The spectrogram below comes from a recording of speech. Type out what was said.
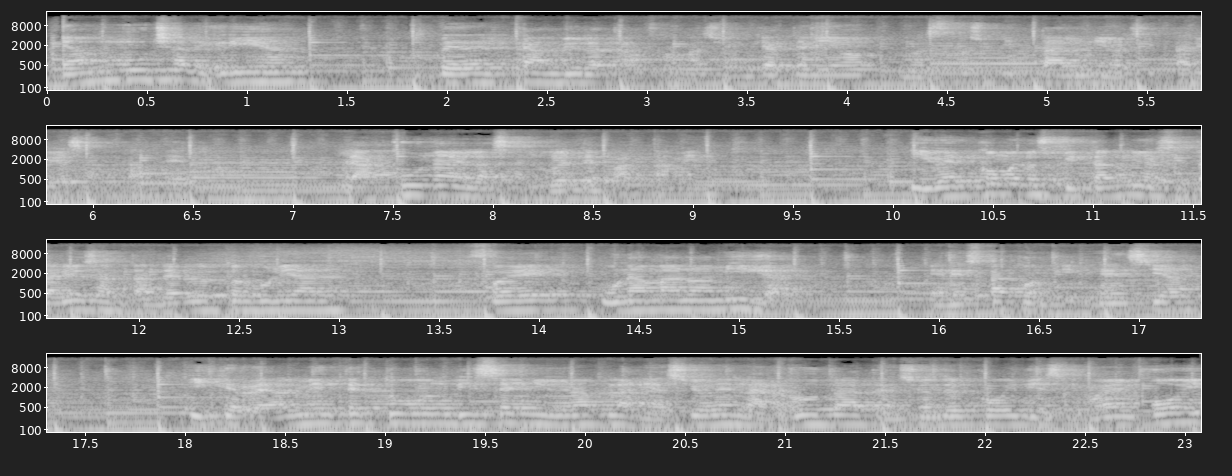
Me da mucha alegría ver el cambio y la transformación que ha tenido nuestro Hospital Universitario de Santander, la cuna de la salud del departamento, y ver cómo el Hospital Universitario de Santander, doctor Julián, fue una mano amiga en esta contingencia y que realmente tuvo un diseño y una planeación en la ruta de atención del COVID-19. Hoy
